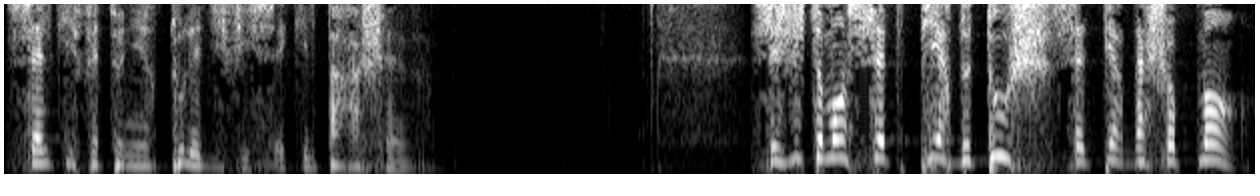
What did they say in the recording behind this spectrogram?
celle qui fait tenir tout l'édifice et qu'il parachève. C'est justement cette pierre de touche, cette pierre d'achoppement,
